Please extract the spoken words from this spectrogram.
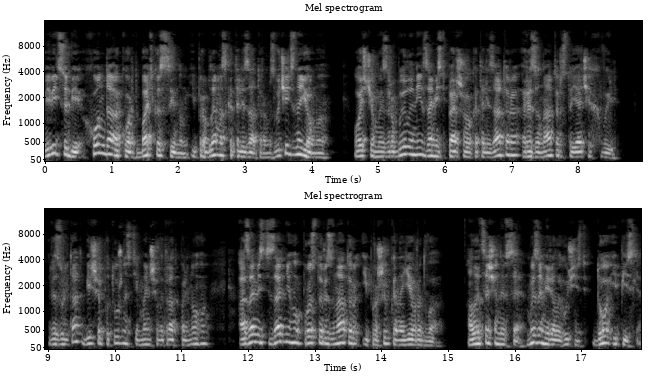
Уявіть собі, Honda Accord, батько з сином і проблема з каталізатором. Звучить знайомо. Ось що ми зробили замість першого каталізатора резонатор стоячих хвиль. Результат більше потужності, менше витрат пального, а замість заднього просто резонатор і прошивка на Євро 2. Але це ще не все. Ми заміряли гучність до і після.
